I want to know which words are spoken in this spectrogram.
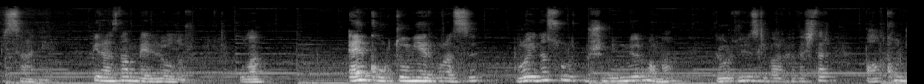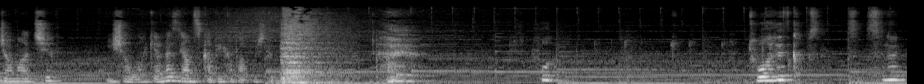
Bir saniye. Birazdan belli olur. Ulan en korktuğum yer burası. Burayı nasıl unutmuşum bilmiyorum ama gördüğünüz gibi arkadaşlar balkon camı açık. İnşallah gelmez. Yalnız kapıyı kapatmıştım. Tu- Tuvalet kapısının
